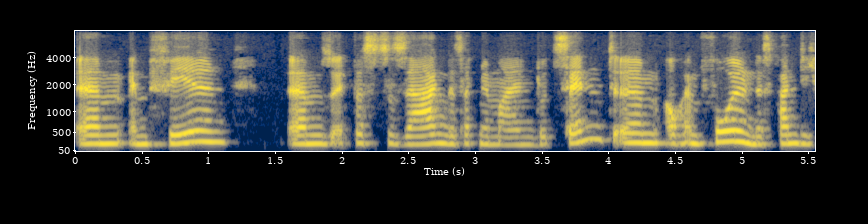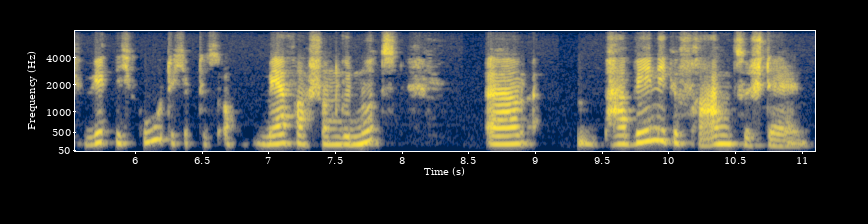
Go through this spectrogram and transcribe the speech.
ähm, empfehlen, ähm, so etwas zu sagen. Das hat mir mal ein Dozent ähm, auch empfohlen. Das fand ich wirklich gut. Ich habe das auch mehrfach schon genutzt. Ein paar wenige Fragen zu stellen.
